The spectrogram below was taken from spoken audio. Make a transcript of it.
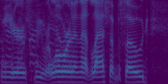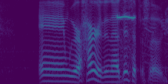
meters. We were lower than that last episode, and we were higher than that this episode.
